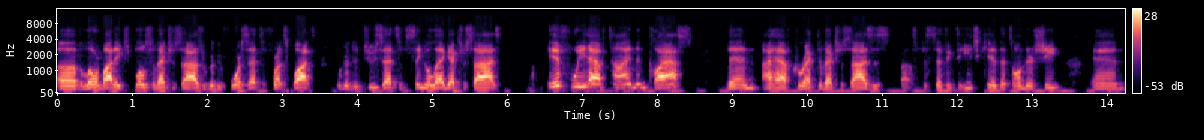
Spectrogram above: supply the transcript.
of lower body explosive exercise. We're going to do four sets of front squats. We're going to do two sets of single leg exercise. If we have time in class, then I have corrective exercises uh, specific to each kid that's on their sheet, and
